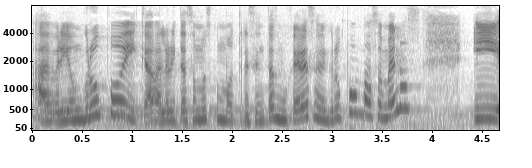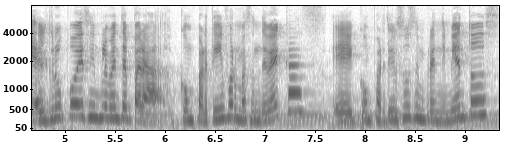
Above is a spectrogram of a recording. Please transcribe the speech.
abrí un grupo y cabal ahorita somos como 300 mujeres en el grupo, más o menos. Y el grupo es simplemente para compartir información de becas, eh, compartir sus emprendimientos,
